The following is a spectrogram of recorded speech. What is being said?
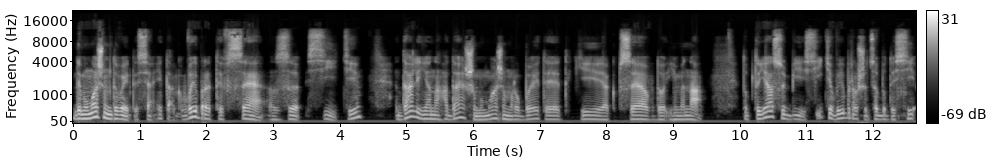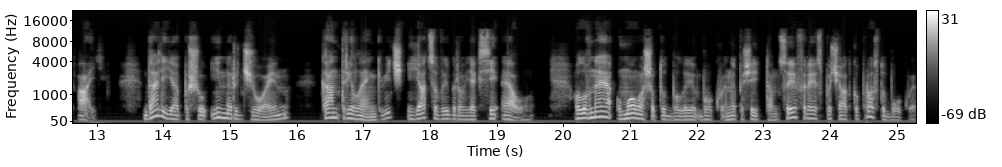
де ми можемо дивитися. І так, вибрати все з сіті. Далі я нагадаю, що ми можемо робити такі як псевдоімена. Тобто я собі сіті вибрав, що це буде CI. Далі я пишу inner join, country language, і я це вибрав як CL. Головне умова, щоб тут були букви. Не пишіть там цифри спочатку, просто букви.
